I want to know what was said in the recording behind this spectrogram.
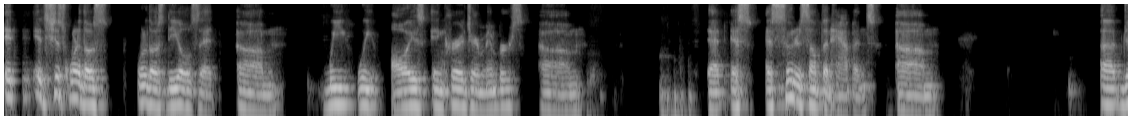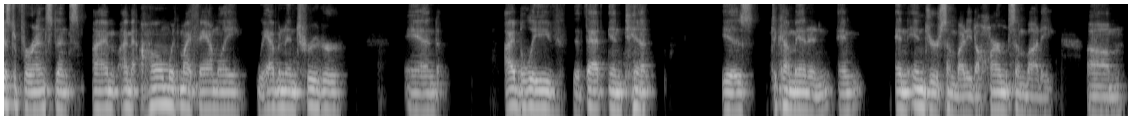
it, it's just one of those one of those deals that um, we we always encourage our members um, that as as soon as something happens, um, uh, just for instance, I'm I'm at home with my family. We have an intruder, and I believe that that intent is to come in and and and injure somebody, to harm somebody. Um,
